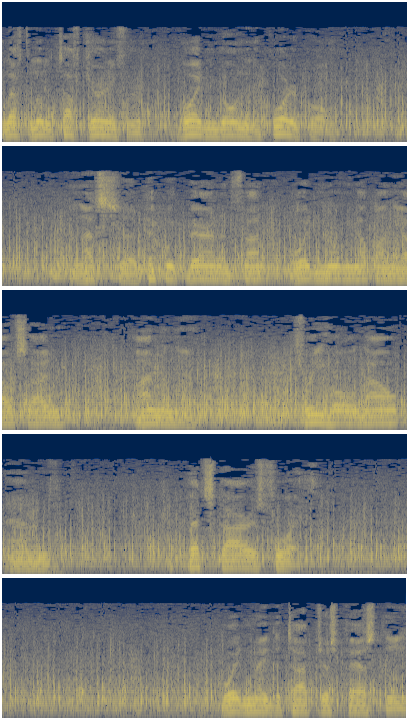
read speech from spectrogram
left a little tough journey for Boyden going to the quarter pole. And that's uh, Pickwick Barron in front, Boyden moving up on the outside. And I'm in the three hole now, and Brett Starr is fourth. Boyden made the top just past the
